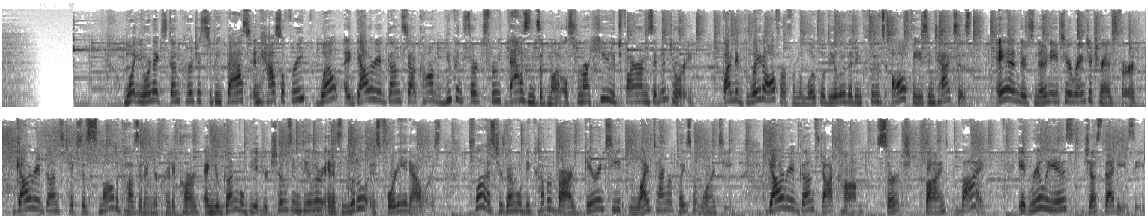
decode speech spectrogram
Want your next gun purchase to be fast and hassle free? Well, at galleryofguns.com, you can search through thousands of models from our huge firearms inventory. Find a great offer from a local dealer that includes all fees and taxes. And there's no need to arrange a transfer. Gallery of Guns takes a small deposit on your credit card, and your gun will be at your chosen dealer in as little as 48 hours. Plus, your gun will be covered by our guaranteed lifetime replacement warranty. GalleryofGuns.com. Search, find, buy. It really is just that easy.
